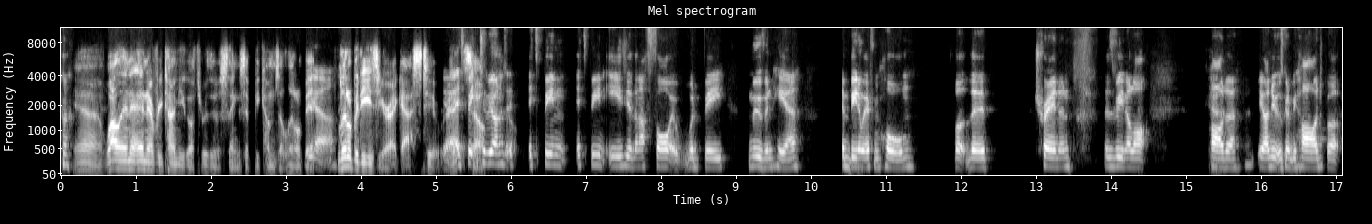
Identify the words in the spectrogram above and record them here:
yeah, well, and, and every time you go through those things, it becomes a little bit, a little bit easier, I guess, too. Right? Yeah, it's been so, to be honest, it, it's been it's been easier than I thought it would be moving here and being away from home, but the training has been a lot harder. Yeah, yeah I knew it was going to be hard, but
